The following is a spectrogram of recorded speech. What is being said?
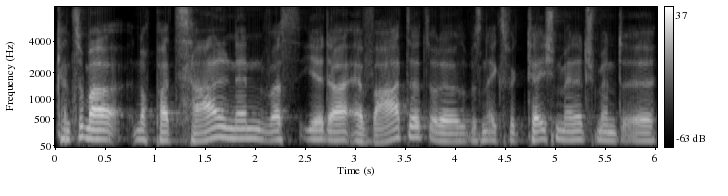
Kannst du mal noch ein paar Zahlen nennen, was ihr da erwartet oder so ein bisschen Expectation Management? Äh,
